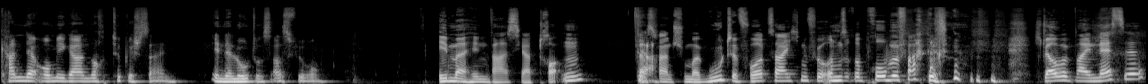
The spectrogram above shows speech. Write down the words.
kann der Omega noch tückisch sein in der Lotus-Ausführung. Immerhin war es ja trocken. Das Ja. waren schon mal gute Vorzeichen für unsere Probefahrt. ich glaube, bei Nässe,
